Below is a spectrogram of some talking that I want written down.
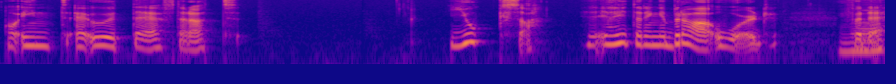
och inte är ute efter att joxa. Jag hittar inget bra ord för ja, det.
